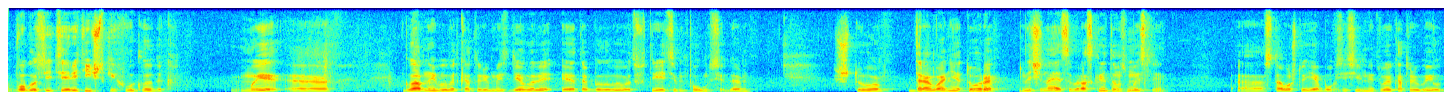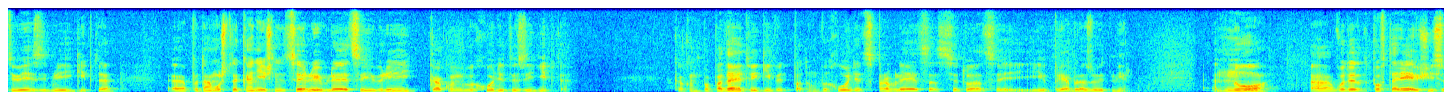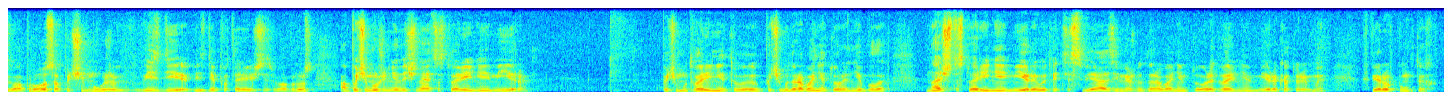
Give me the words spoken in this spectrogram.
в области теоретических выкладок мы, э, главный вывод, который мы сделали, это был вывод в третьем пункте, да? что дарование Торы начинается в раскрытом смысле э, с того, что я Бог всесильный твой, который вывел тебя из земли Египта, э, потому что конечной целью является еврей, как он выходит из Египта. Как он попадает в Египет, потом выходит, справляется с ситуацией и преобразует мир. Но вот этот повторяющийся вопрос, а почему же везде, везде повторяющийся вопрос, а почему же не начинается с творения мира? Почему, творение, почему дарование Тора не было начато с творения мира, и вот эти связи между дарованием Тора и творением мира, которые мы в первых пунктах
